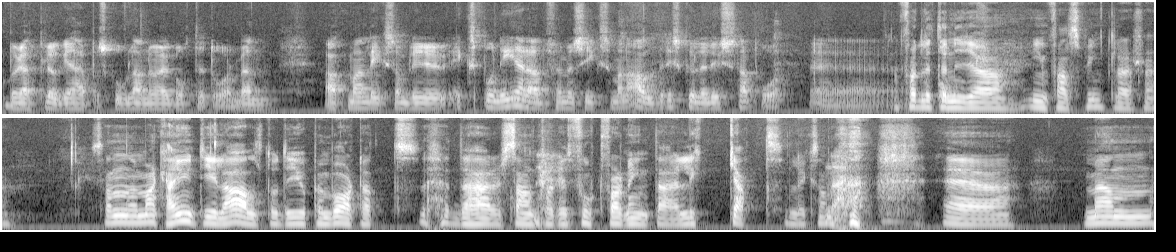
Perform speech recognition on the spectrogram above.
börjat plugga här på skolan. Nu har jag gått ett år. Men att man liksom blir exponerad för musik som man aldrig skulle lyssna på. Eh, Jag får lite nya infallsvinklar. Så. Sen man kan ju inte gilla allt och det är uppenbart att det här soundtracket fortfarande inte är lyckat. Liksom. Eh, men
